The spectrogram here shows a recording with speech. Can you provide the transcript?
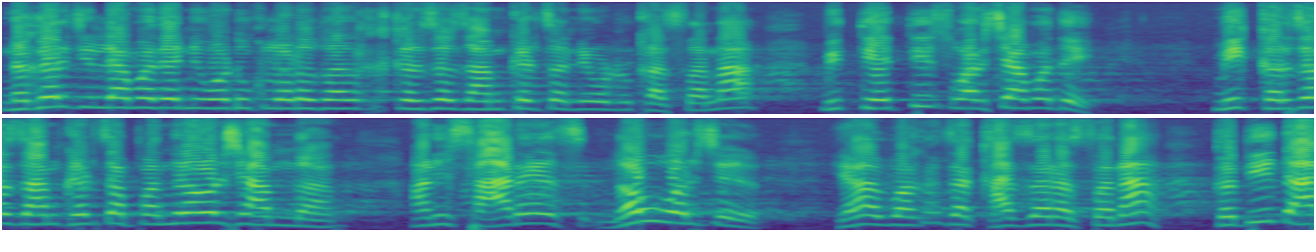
नगर जिल्ह्यामध्ये निवडणूक लढवत कर्ज कर्जत जामखेडचा निवडणूक असताना मी तेहतीस वर्षामध्ये मी कर्जत जामखेडचा पंधरा वर्ष आमदार आणि साडे नऊ वर्ष ह्या भागाचा खासदार असताना कधी दा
